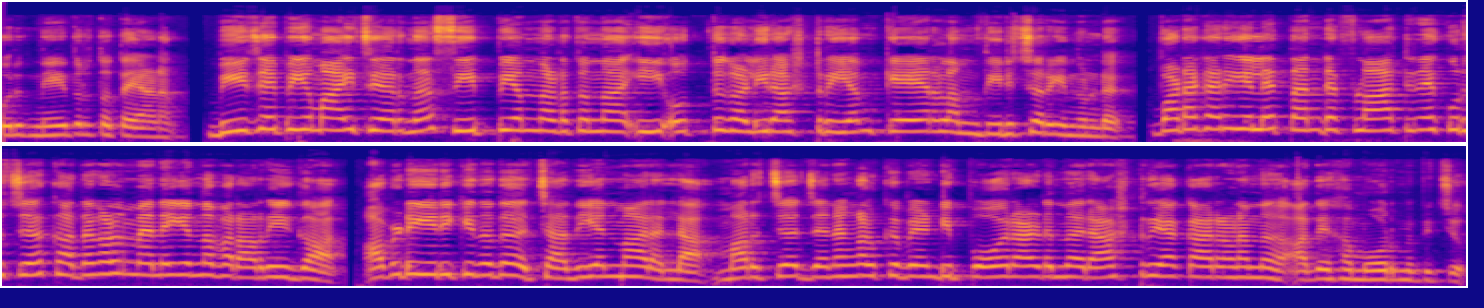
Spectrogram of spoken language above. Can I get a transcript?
ഒരു നേതൃത്വത്തെയാണ്. ബി ജെ പിയുമായി ചേർന്ന് സി പി എം നടത്തുന്ന ഈ ഒത്തുകളി രാഷ്ട്രീയം കേരളം തിരിച്ചറിയുന്നുണ്ട്. വടകരയിലെ തന്റെ ഫ്ളാറ്റിനെ കുറിച്ച് കഥകൾ മെനയുന്നവർ അറിയുക. അവിടെ ഇരിക്കുന്നത് ചതിയന്മാരല്ല. മറിച്ച് ജനങ്ങൾക്ക് വേണ്ടി പോരാടുന്ന രാഷ്ട്രീയക്കാരാണെന്ന് അദ്ദേഹം ഓർമ്മിപ്പിച്ചു.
